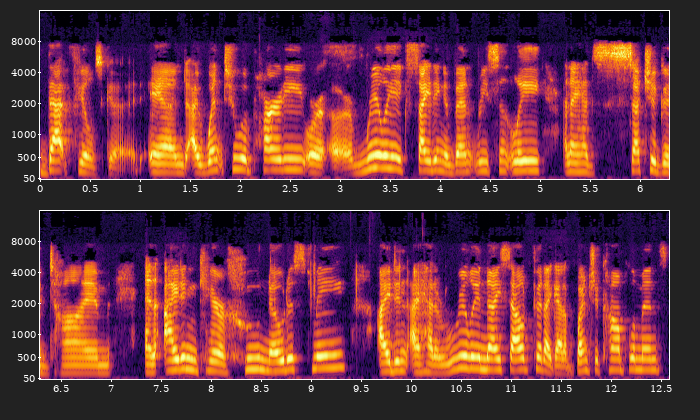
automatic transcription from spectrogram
that feels good. And I went to a party or a really exciting event recently and I had such a good time and I didn't care who noticed me. I didn't I had a really nice outfit. I got a bunch of compliments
